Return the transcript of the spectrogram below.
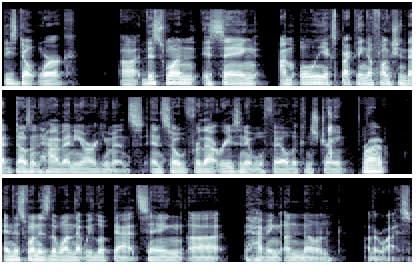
These don't work. Uh, this one is saying I'm only expecting a function that doesn't have any arguments, and so for that reason it will fail the constraint. Right. And this one is the one that we looked at, saying uh, having unknown otherwise.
